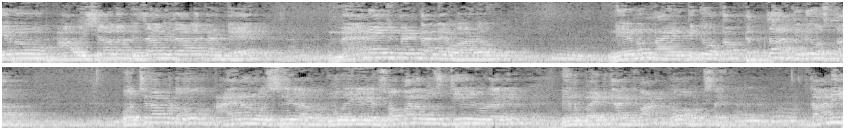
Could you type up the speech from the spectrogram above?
నేను ఆ విషయాల నిజానిజాల కంటే మేనేజ్మెంట్ అనేవాడు. నేను నా ఇంటికి ఒక పెద్ద అతిథి వస్తాను. వచ్చినప్పుడు ఆయన నువ్వు నువ్వు ఈ సోఫాలో చూసి టీవీ చూడని నేను బయటికి ఐ కాంట్ గో అవుట్ సైడ్ కానీ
